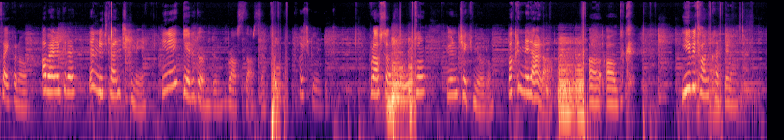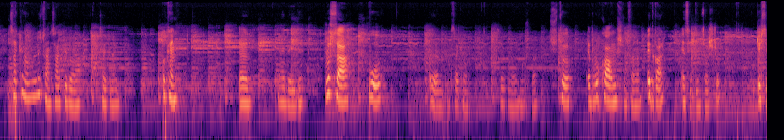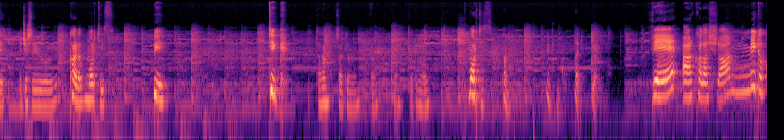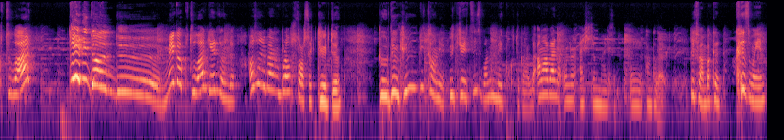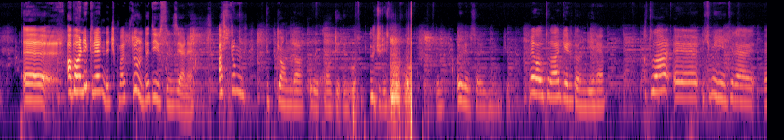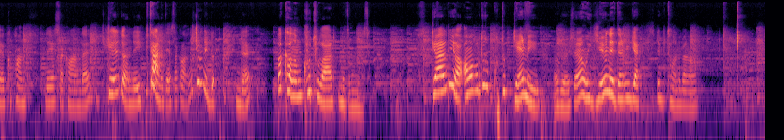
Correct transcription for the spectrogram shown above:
Say kanalı. Haberlerden lütfen çıkmayın. Yine geri döndüm Brawl Stars'a. Hoş gördük. Brawl Stars'a oldu. Gün çekmiyorum. Bakın neler aldık. İyi bir tane karakter aldım. Sakin olun lütfen sakin olun. Sakin olun. Bakın. Ee, neredeydi? Rusa. Bu. Ee, sakin ol. Sakin ol lütfen. Stu. Ebru kalmıştım sana. Edgar. En sevdiğim saçlı. Jesse. Jesse yorucu. Carl. Mortis. B. Tick. Tamam sakin olun. Tamam. Tamam sakin olun. Mortis. Tamam. Yürü. Hadi yürü. Ve arkadaşlar mega kutular geri döndü. Mega kutular geri döndü. Az önce ben Brawl Stars'a girdim. Gördüm ki bir tane ücretsiz bana mega kutu. Ama ben onu açtım maalesef. Ee, kankalar lütfen bakın kızmayın. Ee, aboneliklerin de çıkmak zorunda değilsiniz yani. Açtım dükkanda. Oha dedim. Ücretsiz. Öyle söyledim ki. Mega geri döndü yine. Kutular e, 2022'de e, kapandı, yasaklandı. Geri döndü. Bir tane de yasaklandı. Şimdi döndü. Bakalım kutular ne zaman yasaklandı. Geldi ya ama burada kutu gelmiyor arkadaşlar ama yemin ederim geldi bir tane ben al.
